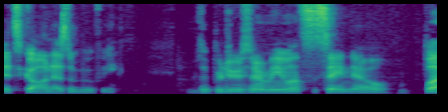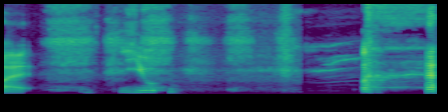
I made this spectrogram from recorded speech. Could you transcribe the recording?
it's gone as a movie. The producer in me wants to say no, but You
